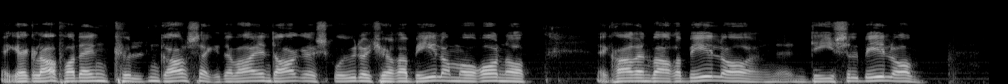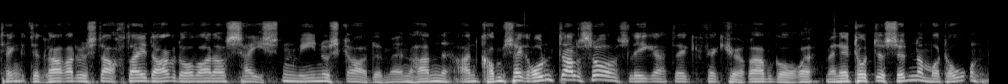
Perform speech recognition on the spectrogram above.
jeg er glad for den kulden ga seg. Det var en dag jeg skulle ut og kjøre bil om morgenen. og Jeg har en varebil og en dieselbil. og tenkte klarer du starta i dag? Da var det 16 minusgrader. Men han, han, kom seg rundt, altså, slik at jeg fikk kjøre av gårde. Men jeg tok det synd om motoren.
